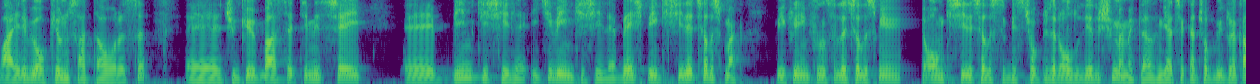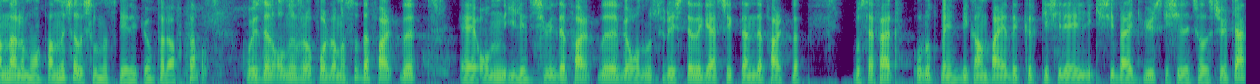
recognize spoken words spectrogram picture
ayrı bir okyanus hatta orası. Eee, çünkü bahsettiğimiz şey eee, bin kişiyle, 2000 kişiyle, 5000 kişiyle çalışmak. Mikro influencer'la çalışmayı 10 kişiyle çalıştık biz çok güzel oldu diye düşünmemek lazım. Gerçekten çok büyük rakamlarla montanlı çalışılması gerekiyor o tarafta. O yüzden onun raporlaması da farklı, e, onun iletişimi de farklı ve onun süreçleri de gerçekten de farklı. Bu sefer unutmayın bir kampanyada 40 kişiyle 50 kişi belki 100 kişiyle çalışıyorken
